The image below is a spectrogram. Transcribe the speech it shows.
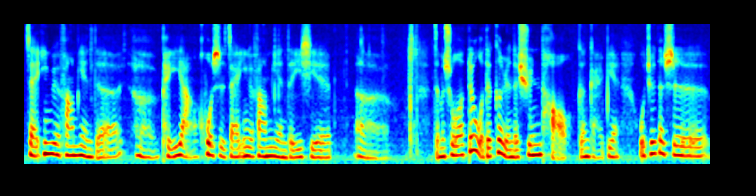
在音乐方面的呃培养，或是在音乐方面的一些呃怎么说，对我的个人的熏陶跟改变，我觉得是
